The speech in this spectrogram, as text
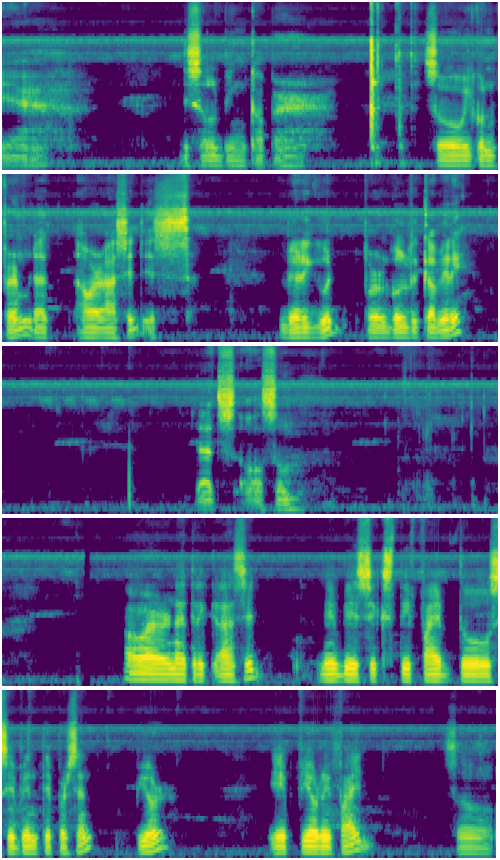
yeah dissolving copper. So we confirm that our acid is very good for gold recovery. That's awesome. Our nitric acid maybe 65 to 70 percent pure if purified. So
